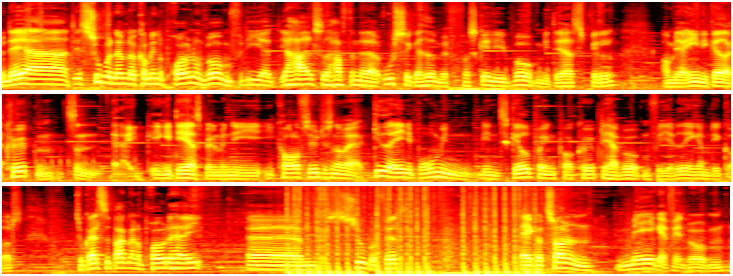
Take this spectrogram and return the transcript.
Men det er, det er super nemt at komme ind og prøve nogle våben, fordi at jeg har altid haft den der usikkerhed med forskellige våben i det her spil. Om jeg egentlig gad at købe dem, sådan, eller ikke, ikke i det her spil, men i, i Call of Duty, sådan noget, gider jeg egentlig bruge min, min skill point på at købe det her våben, fordi jeg ved ikke, om det er godt. Du kan altid bare gå ind og prøve det her i. Øhm, super fedt. AK-12, mega fedt våben.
